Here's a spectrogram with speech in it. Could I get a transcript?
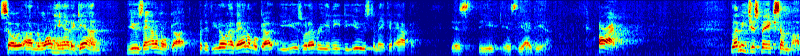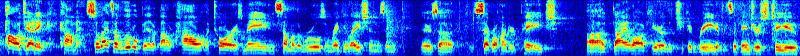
So, on the one hand, again, use animal gut, but if you don't have animal gut, you use whatever you need to use to make it happen, is the, is the idea. All right. Let me just make some apologetic comments. So that's a little bit about how a Torah is made and some of the rules and regulations, and there's a several hundred page uh, dialogue here that you can read if it's of interest to you.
